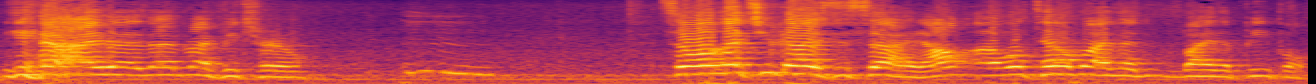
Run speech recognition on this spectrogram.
yeah, I, uh, that might be true. Hmm. So I'll let you guys decide. I'll, I will tell by the by the people.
